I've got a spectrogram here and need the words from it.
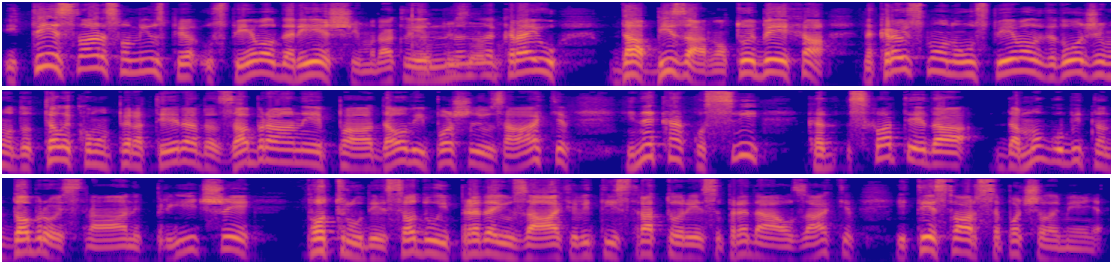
I te stvari smo mi uspje- uspjevali da riješimo. Dakle, na, na kraju, da, bizarno, to je BiH. Na kraju smo ono, uspjevali da dođemo do telekom operatera, da zabrane, pa da ovi pošalju zahtjev. I nekako svi, kad shvate da, da mogu biti na dobroj strani priče, potrude se, odu i predaju zahtjev, i ti stratorije su predali zahtjev i te stvari su se počele mijenjati.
